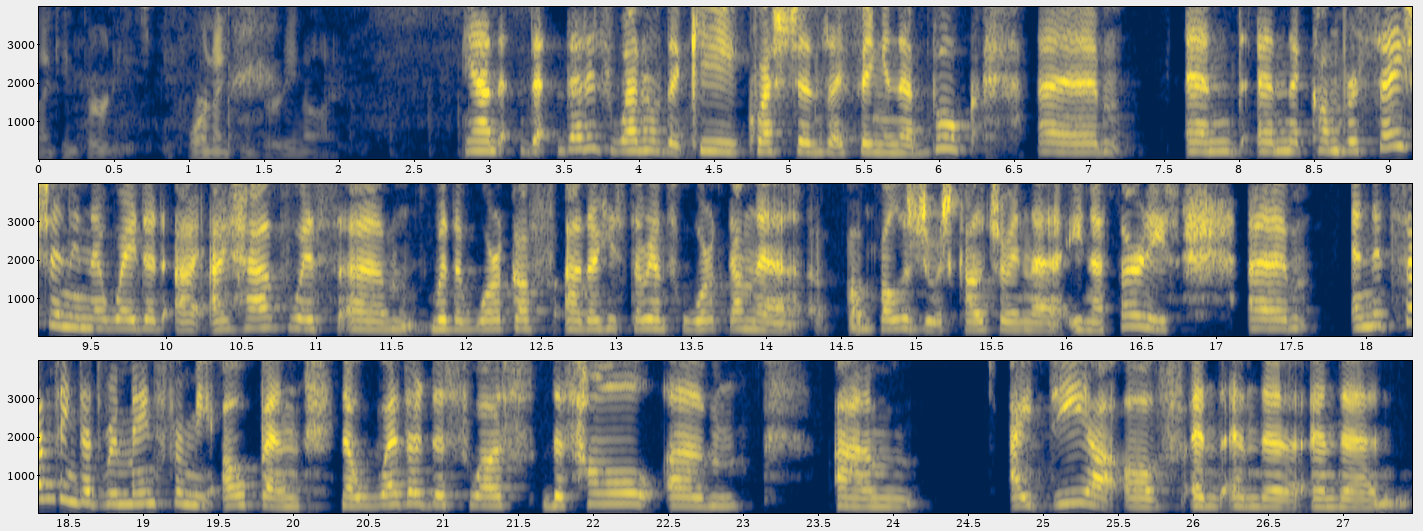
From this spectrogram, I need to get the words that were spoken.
19, 1930s before 1939? Yeah, that, that is one of the key questions I think in that book. Um, and and the conversation in a way that I, I have with um, with the work of other historians who worked on the on Polish Jewish culture in the in the 30s. Um, and it's something that remains for me open. Now, whether this was this whole um, um, idea of and and the and the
